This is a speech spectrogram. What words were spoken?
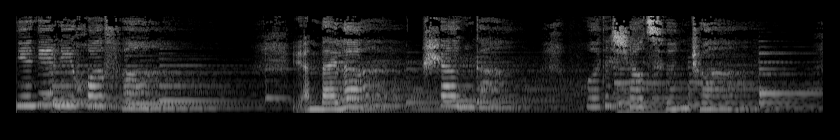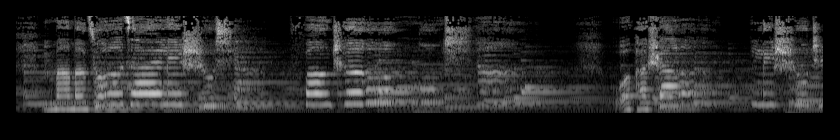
年年梨花放，染白了山岗，我的小村庄。妈妈坐在梨树下，纺着梦想。我爬上梨树枝，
